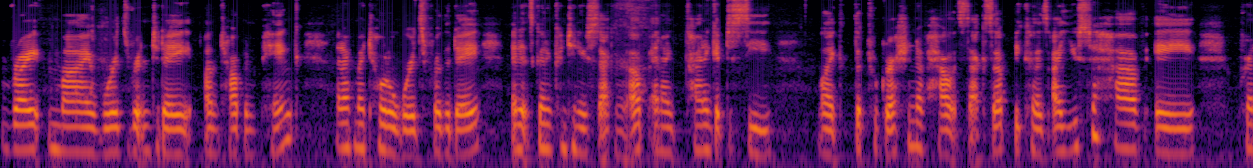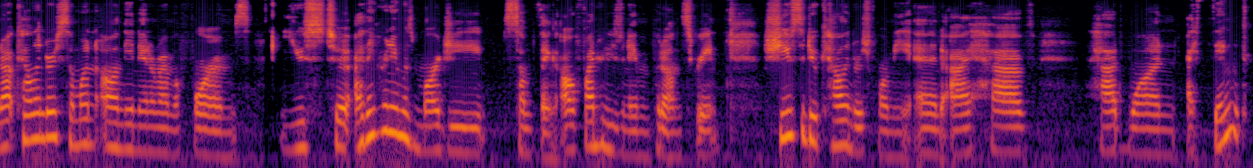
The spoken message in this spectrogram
write my words written today on top in pink. And I have my total words for the day. And it's going to continue stacking up. And I kind of get to see like the progression of how it stacks up because I used to have a printout calendar. Someone on the NaNoWriMo forums used to, I think her name was Margie something. I'll find her username and put it on the screen. She used to do calendars for me, and I have had one, I think,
